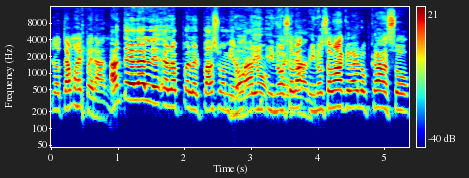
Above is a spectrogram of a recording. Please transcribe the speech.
lo estamos esperando. Antes de darle el, paso a mi hermano. Y, no se va, y no se van a quedar los casos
